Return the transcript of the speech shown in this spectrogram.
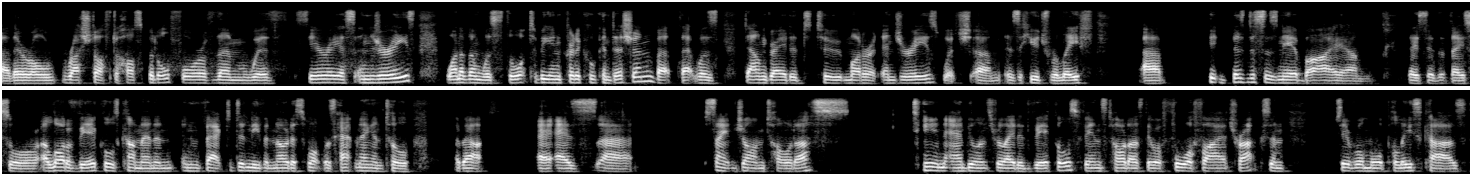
Uh, they were all rushed off to hospital, four of them with serious injuries. One of them was thought to be in critical condition, but that was downgraded to moderate injuries, which um, is a huge relief. Uh, businesses nearby, um, they said that they saw a lot of vehicles come in and, in fact, didn't even notice what was happening until about, as uh, St. John told us, 10 ambulance related vehicles. FENZ told us there were four fire trucks and several more police cars.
